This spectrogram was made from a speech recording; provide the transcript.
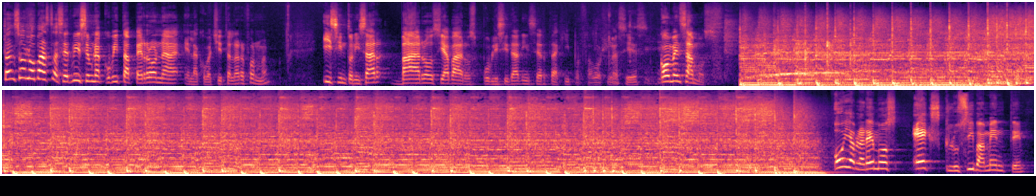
tan solo basta servirse una cubita perrona en la cobachita de la reforma y sintonizar varos y avaros. Publicidad inserta aquí, por favor. Así es. Comenzamos. Hablaremos exclusivamente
